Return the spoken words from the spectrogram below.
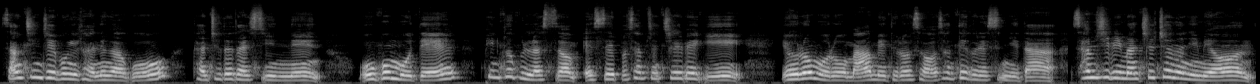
쌍침 재봉이 가능하고 단추도 달 수 있는 5번 모델 핑크 블러썸 SF 3700이 여러모로 마음에 들어서 선택을 했습니다. 32만 7천 원이면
